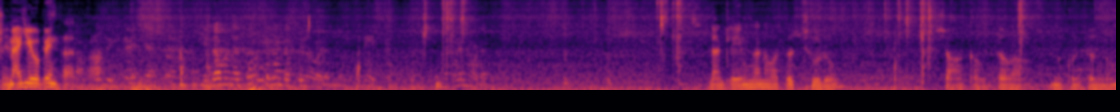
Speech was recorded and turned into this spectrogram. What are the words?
మ్యాగీ ఓపెన్ దాంట్లో ఏం కనబడుతుందో చూడు షాక్ అవుతావా అనుకుంటున్నాం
